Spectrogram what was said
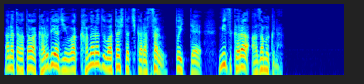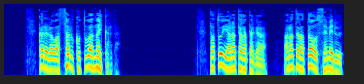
あなた方はカルデア人は必ず私たちから去ると言って、自ら欺くな。彼らは去ることはないからだ。たとえあなた方が、あなた方を攻める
